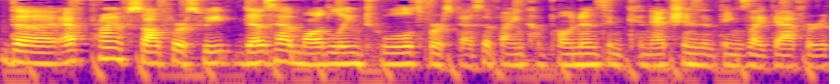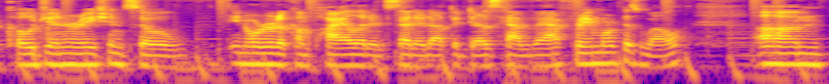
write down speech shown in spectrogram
the F Prime software suite does have modeling tools for specifying components and connections and things like that for code generation. So, in order to compile it and set it up, it does have that framework as well. Um,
